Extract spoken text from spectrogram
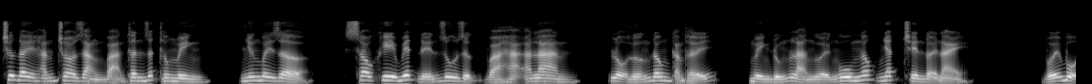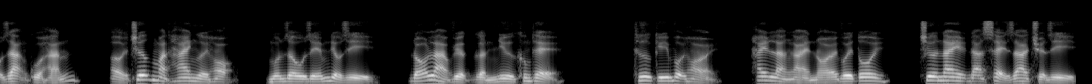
Trước đây hắn cho rằng bản thân rất thông minh, nhưng bây giờ, sau khi biết đến Du Dực và Hạ An Lan, lộ hướng đông cảm thấy, mình đúng là người ngu ngốc nhất trên đời này. Với bộ dạng của hắn, ở trước mặt hai người họ, muốn giấu giếm điều gì, đó là việc gần như không thể. Thư ký vội hỏi, hay là ngài nói với tôi, trưa nay đã xảy ra chuyện gì?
